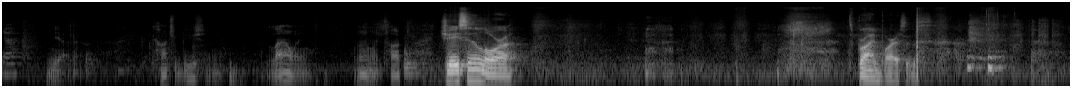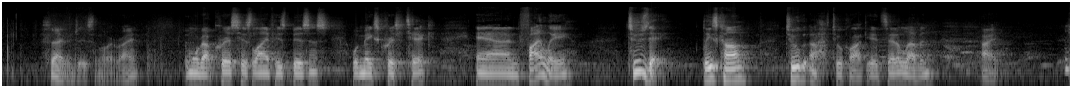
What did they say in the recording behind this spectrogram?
Yeah. Yeah. Contribution. Allowing. Jason and Laura. It's Brian Parsons. it's not even Jason Laura, right? More about Chris, his life, his business, what makes Chris tick. And finally, Tuesday. Please come. Two, uh, two o'clock. It's at 11. All right.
